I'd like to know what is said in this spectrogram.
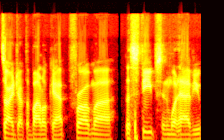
sorry, I dropped the bottle cap, from uh, the steeps and what have you.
